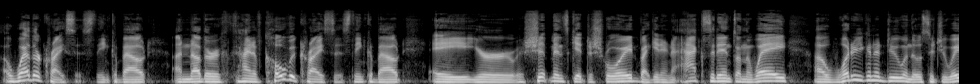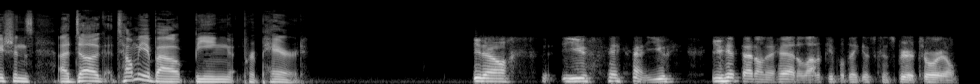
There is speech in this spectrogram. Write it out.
a weather crisis. Think about another kind of COVID crisis. Think about a your shipments get destroyed by getting an accident on the way. Uh, what are you going to do in those situations? Uh, Doug, tell me about being prepared. You know, you you you hit that on the head. A lot of people think it's conspiratorial.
